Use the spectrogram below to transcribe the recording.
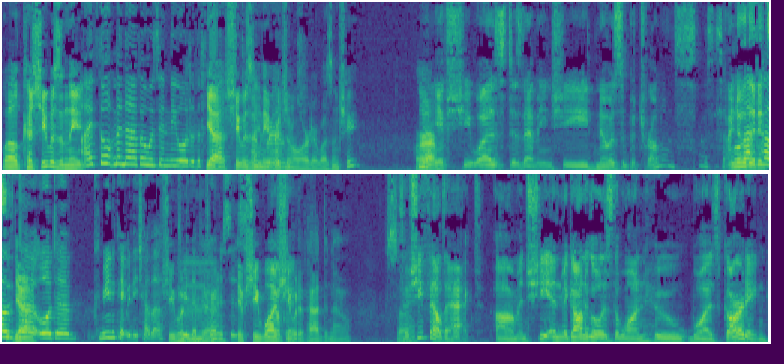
Well, because she was in the I thought Minerva was in the order the first yeah, she was in the round. original order, wasn't she? Yeah. if she was, does that mean she knows the Patronus? I Well, know that's that how it's yeah. order communicate with each other She through would. their Yeah. Patronuses. If she was, she would have had to know. So, So she failed to act, um, and she and McGonagall is the one who was guarding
